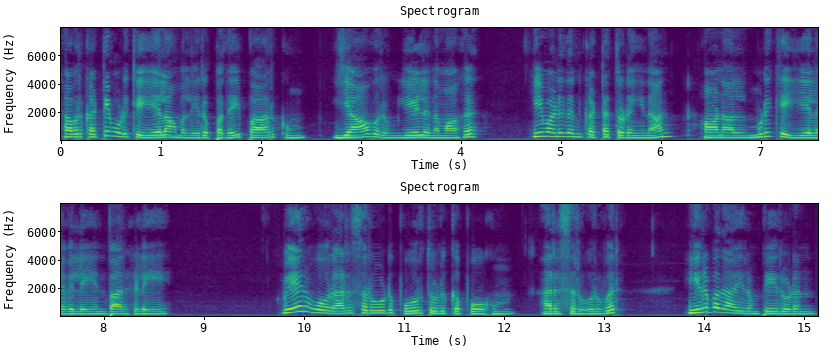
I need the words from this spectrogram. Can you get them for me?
அவர் கட்டி முடிக்க இயலாமல் இருப்பதை பார்க்கும் யாவரும் ஏளனமாக இம்மனிதன் கட்டத் தொடங்கினான் ஆனால் முடிக்க இயலவில்லை என்பார்களே. வேறு ஓர் அரசரோடு போர் தொடுக்கப் போகும் அரசர் ஒருவர் இருபதாயிரம் பேருடன்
